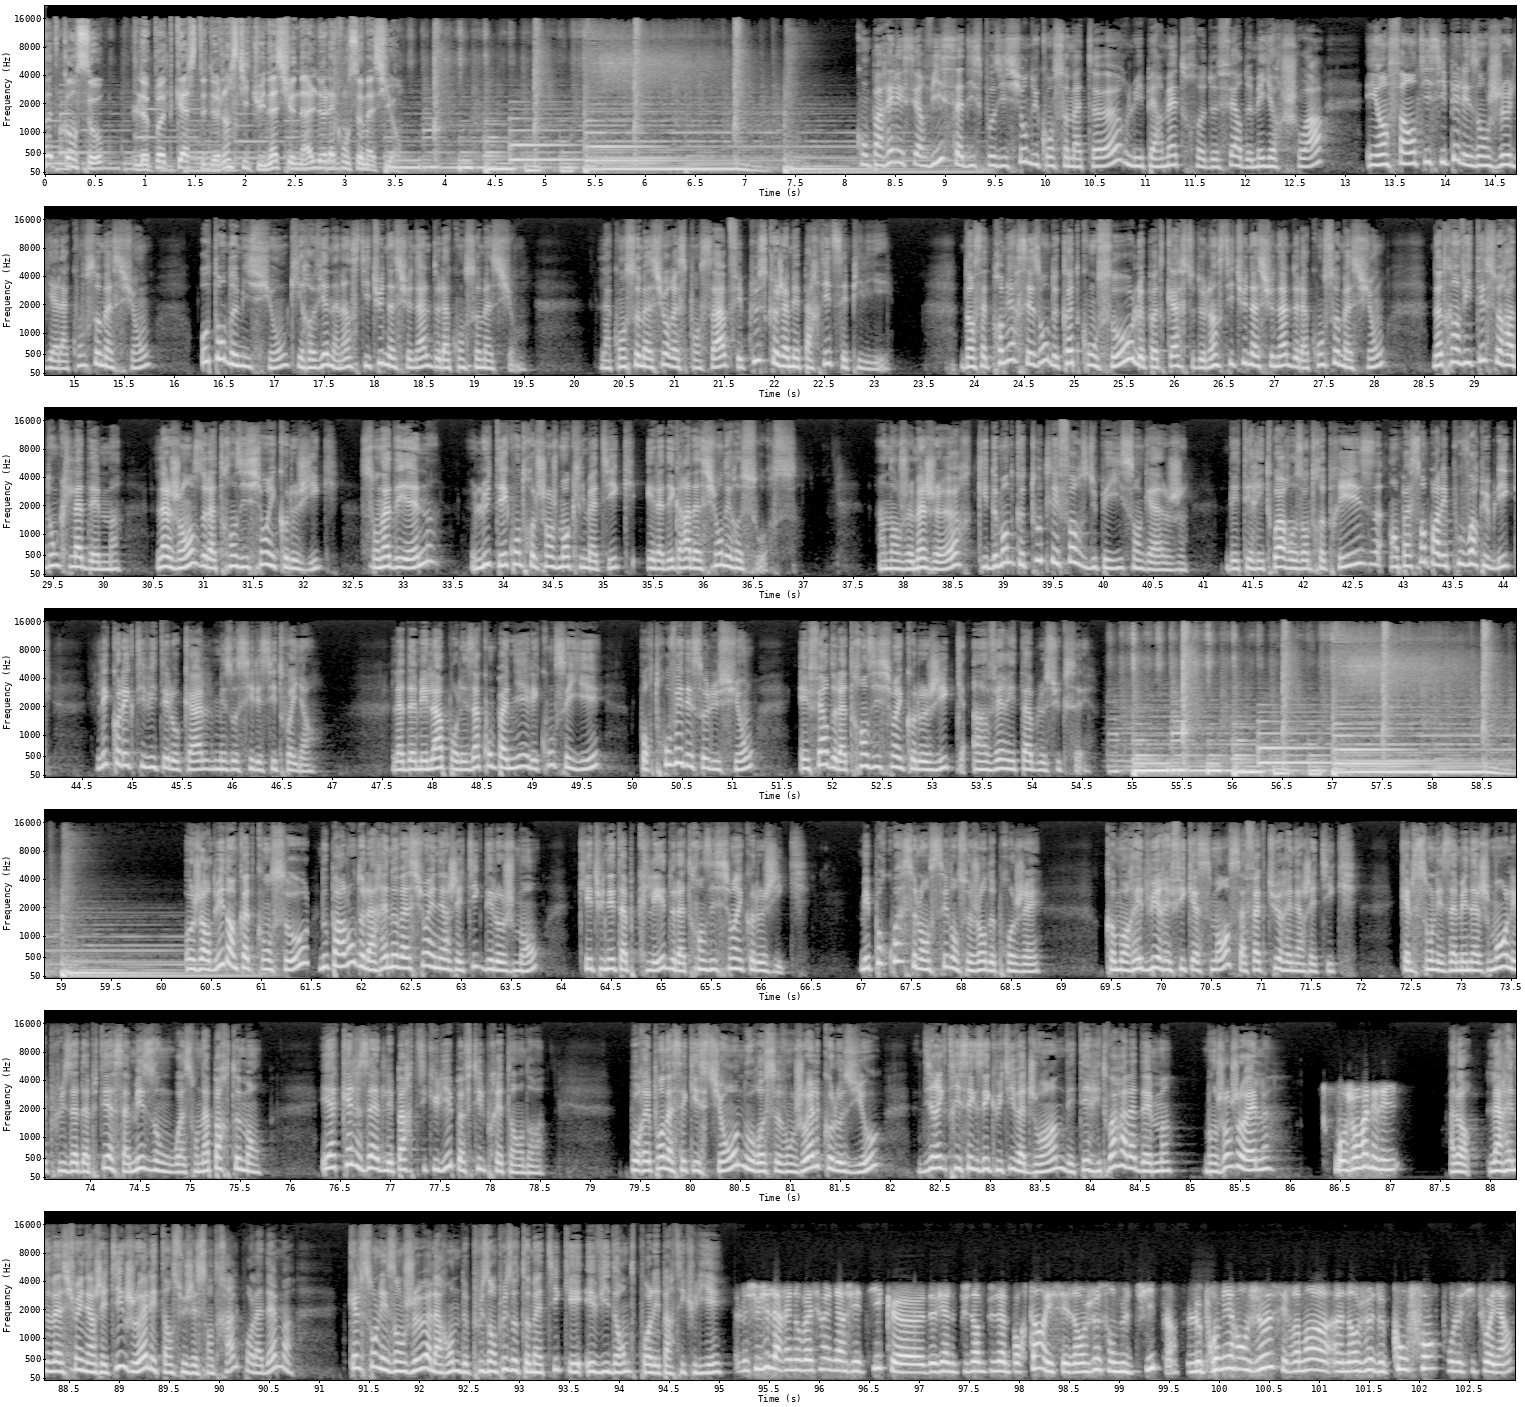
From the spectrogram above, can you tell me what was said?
Code Conso, le podcast de l'Institut national de la consommation. Comparer les services à disposition du consommateur, lui permettre de faire de meilleurs choix et enfin anticiper les enjeux liés à la consommation, autant de missions qui reviennent à l'Institut national de la consommation. La consommation responsable fait plus que jamais partie de ses piliers. Dans cette première saison de Code Conso, le podcast de l'Institut national de la consommation, notre invité sera donc l'ADEME, l'Agence de la transition écologique. Son ADN Lutter contre le changement climatique et la dégradation des ressources. Un enjeu majeur qui demande que toutes les forces du pays s'engagent, des territoires aux entreprises, en passant par les pouvoirs publics, les collectivités locales, mais aussi les citoyens. L'ADEME est là pour les accompagner et les conseiller, pour trouver des solutions et faire de la transition écologique un véritable succès. Aujourd'hui, dans Code Conso, nous parlons de la rénovation énergétique des logements, qui est une étape clé de la transition écologique. Mais pourquoi se lancer dans ce genre de projet? Comment réduire efficacement sa facture énergétique? Quels sont les aménagements les plus adaptés à sa maison ou à son appartement? Et à quelles aides les particuliers peuvent-ils prétendre? Pour répondre à ces questions, nous recevons Joëlle Colosio, directrice exécutive adjointe des territoires à l'ADEME. Bonjour Joëlle. Bonjour Valérie. Alors, la rénovation énergétique, Joël, est un sujet central pour l'ADEME. Quels sont les enjeux à la rendre de plus en plus automatique et évidente pour les particuliers? Le sujet de la rénovation énergétique euh, devient de plus en plus important et ces enjeux sont multiples. Le premier enjeu, c'est vraiment un enjeu de confort pour le citoyen.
